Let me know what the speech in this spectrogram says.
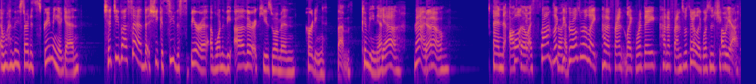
And when they started screaming again, Tituba said that she could see the spirit of one of the other accused women hurting them. Convenient. Yeah. Yeah, I Yep. know. And also, well, I sounds like the ahead. girls were like kind of friend, like were they kind of friends with her? Like, wasn't she? oh yeah, of-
